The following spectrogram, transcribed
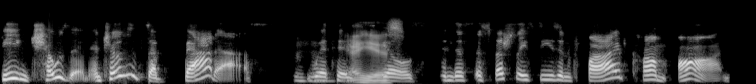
being Chozen, and Chozen's a badass Mhm. with his Yeah, he is. skills in this, especially season five. Come on,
